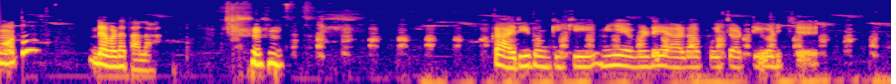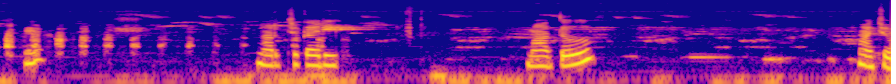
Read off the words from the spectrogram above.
മാത്തു. ഇതെവിടെ തല. കാര്യം നോക്കിക്ക്. നീ എവിടെയാടാ പോയി ചട്ടി ഓടിച്ച് മറിച്ചു കരി. മാതു മാച്ചു.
